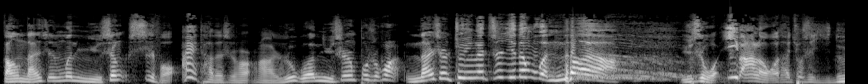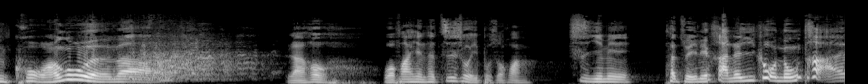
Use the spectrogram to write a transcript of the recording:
当男生问女生是否爱他的时候啊，如果女生不说话，男生就应该直接的吻她呀。于是我一把搂过她，就是一顿狂吻啊。然后我发现他之所以不说话，是因为他嘴里含着一口浓痰。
